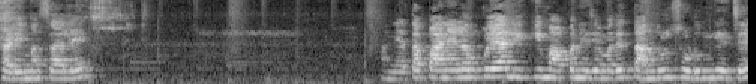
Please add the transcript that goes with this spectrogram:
खडे मसाले. आणि आता पाण्याला उकळी आली की मग आपण ह्याच्यामध्ये तांदूळ सोडून घ्यायचे.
